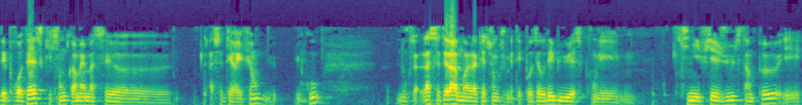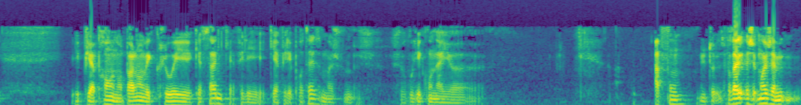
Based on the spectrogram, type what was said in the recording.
des prothèses qui sont quand même assez, euh, assez terrifiantes, du, coup. Donc là, c'était là, moi, la question que je m'étais posée au début. Est-ce qu'on les signifiait juste un peu et, puis après, en en parlant avec Chloé Cassagne, qui a fait les, qui a fait les prothèses, moi, je, voulais qu'on aille... Euh, à fond du tout. C'est moi j'aime.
